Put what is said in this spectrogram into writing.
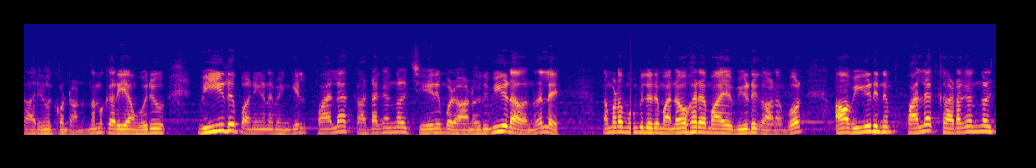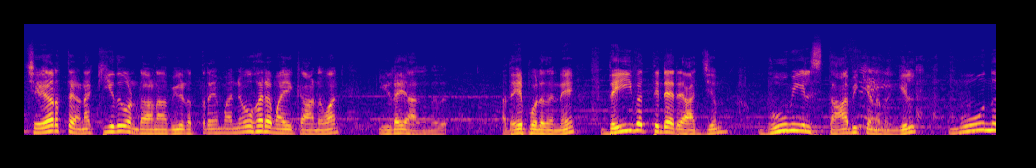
കാര്യങ്ങൾ കൊണ്ടാണ്. നമുക്കറിയാം ഒരു വീട് പണിയണമെങ്കിൽ പല ഘടകങ്ങൾ ചേരുമ്പോഴാണ് ഒരു വീടാകുന്നത് അല്ലേ? നമ്മുടെ മുമ്പിൽ ഒരു മനോഹരമായ വീട് കാണുമ്പോൾ ആ വീടിനും പല ഘടകങ്ങൾ ചേർത്ത് ഇണക്കിയത് കൊണ്ടാണ് ആ വീട് അത്രയും മനോഹരമായി കാണുവാൻ ഇടയാകുന്നത്. അതേപോലെ തന്നെ ദൈവത്തിന്റെ രാജ്യം ഭൂമിയിൽ സ്ഥാപിക്കണമെങ്കിൽ മൂന്ന്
